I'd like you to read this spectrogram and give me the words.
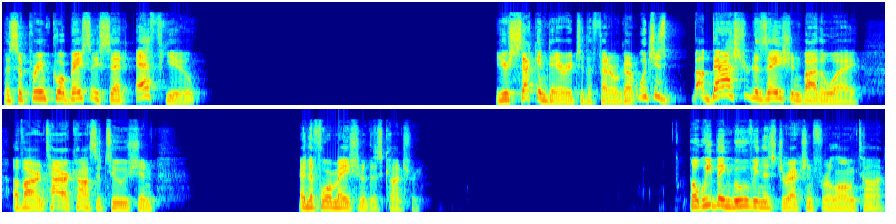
the Supreme Court basically said, F you. You're secondary to the federal government, which is a bastardization, by the way, of our entire Constitution and the formation of this country. But we've been moving this direction for a long time.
